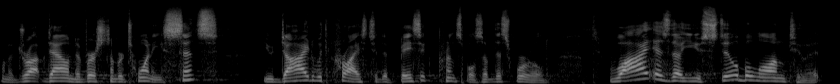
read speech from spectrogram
I want to drop down to verse number 20. Since you died with Christ to the basic principles of this world, why, as though you still belong to it,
